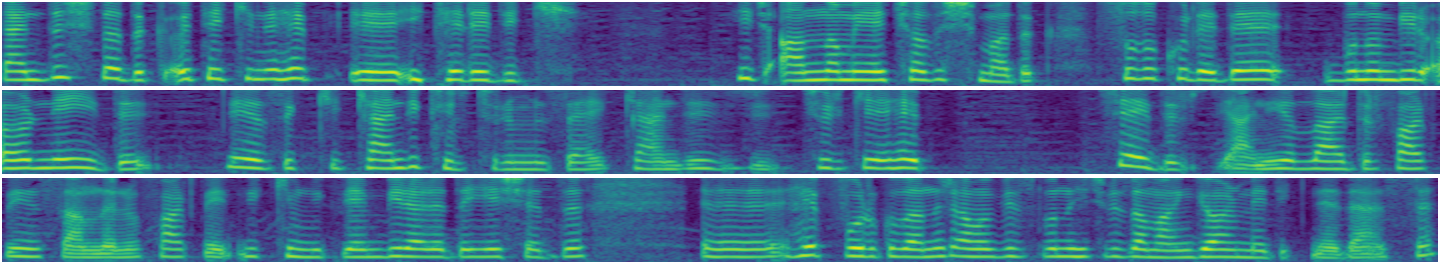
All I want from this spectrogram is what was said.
Yani dışladık ötekini hep e, iteledik hiç anlamaya çalışmadık. Sulu Kule'de bunun bir örneğiydi. Ne yazık ki kendi kültürümüze, kendi Türkiye hep şeydir yani yıllardır farklı insanların, farklı etnik kimliklerin bir arada yaşadığı e, hep vurgulanır ama biz bunu hiçbir zaman görmedik nedense.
